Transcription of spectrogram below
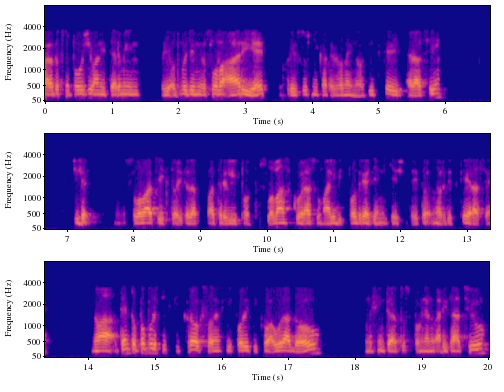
Paradoxne používaný termín je odvodený od slova Ariet, príslušníka tzv. nordickej rasy. Čiže Slováci, ktorí teda patrili pod slovanskú rasu, mali byť podriadení tiež tejto nordickej rase. No a tento populistický krok slovenských politikov a úradov, myslím teda tú spomínanú arizáciu,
